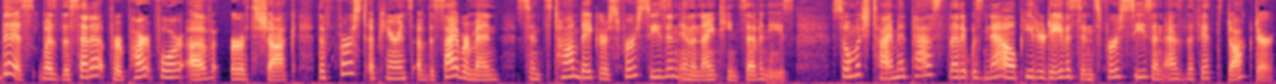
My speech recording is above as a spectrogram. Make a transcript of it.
This was the setup for part four of Earthshock, the first appearance of the Cybermen since Tom Baker's first season in the 1970s. So much time had passed that it was now Peter Davison's first season as the Fifth Doctor.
